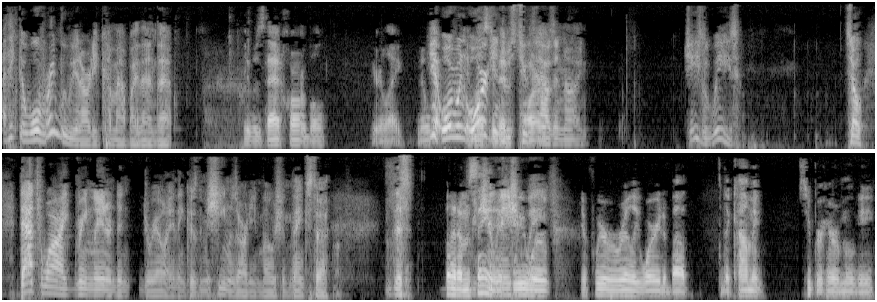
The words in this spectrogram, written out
I think the Wolverine movie had already come out by then. That It was that horrible. You're like, nope. yeah, or must Origins was 2009. Jeez Louise. So that's why Green Lantern didn't derail anything because the machine was already in motion thanks to this But I'm saying if we were if we were really worried about the comic superhero movie,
